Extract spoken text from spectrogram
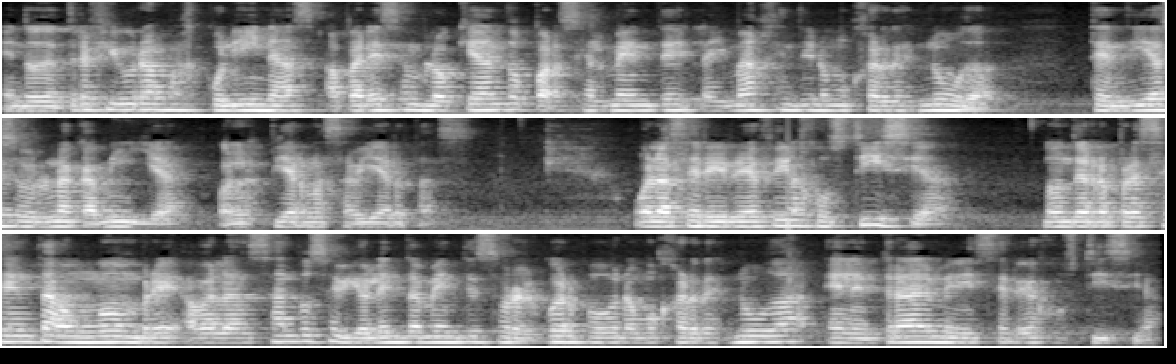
en donde tres figuras masculinas aparecen bloqueando parcialmente la imagen de una mujer desnuda, tendida sobre una camilla, con las piernas abiertas o la serigrafía La Justicia, donde representa a un hombre abalanzándose violentamente sobre el cuerpo de una mujer desnuda en la entrada del Ministerio de Justicia.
